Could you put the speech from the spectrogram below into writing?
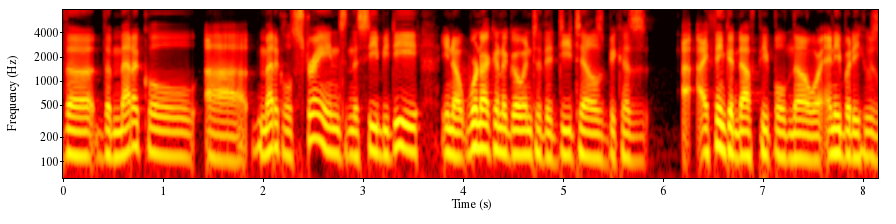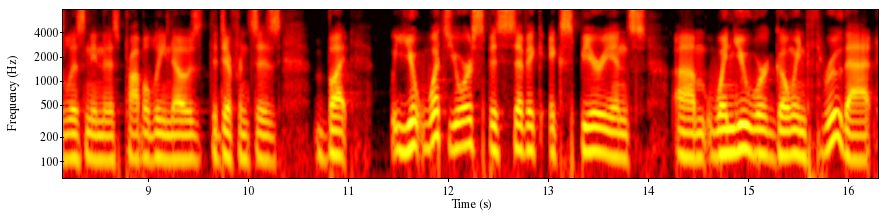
the the medical uh, medical strains and the CBD. You know, we're not going to go into the details because I- think enough people know, or anybody who's listening to this probably knows the differences. But what's your specific experience um, when you were going through that?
